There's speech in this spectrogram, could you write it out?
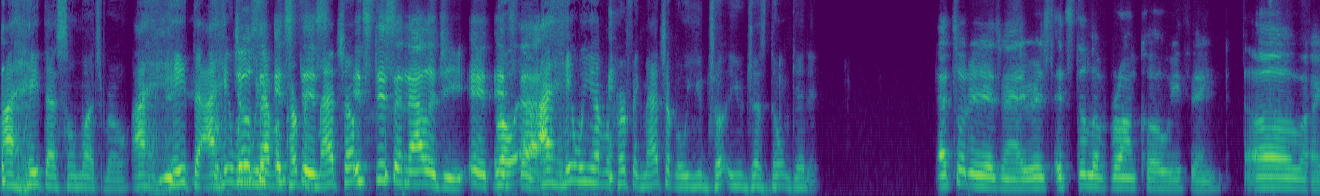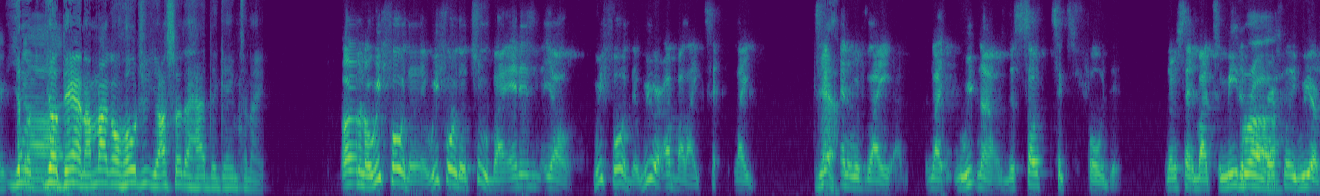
I hate that so much, bro. I hate that. I hate when Joseph, we have a perfect this, matchup. It's this analogy. It, bro, it's that. I hate when you have a perfect matchup and you ju- you just don't get it. That's what it is, man. It's, it's the LeBron Kobe thing. Oh my Yo, god. yo, Dan, I'm not gonna hold you. Y'all should have had the game tonight. Oh no, no, we folded. We folded too, but it is yo, we folded. We were up by like ten, like Yeah. ten with like like we now the Celtics folded. You know what I'm saying? But to me, the, personally, we are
